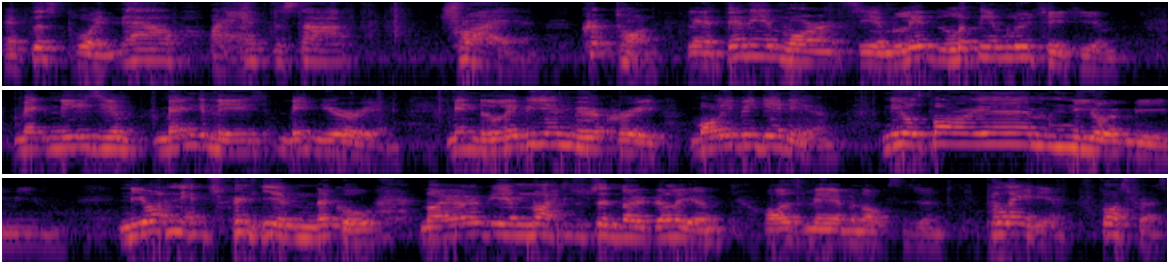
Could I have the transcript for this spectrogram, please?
At this point now, I have to start trying krypton, lanthanum, lawrencium, lead, lithium, lutetium, magnesium, manganese, meitnerium, mendelevium, mercury, molybdenum, neosporium, neobium, neon, neptunium, nickel, niobium, nitrogen, nobelium, osmium and oxygen, palladium, phosphorus,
